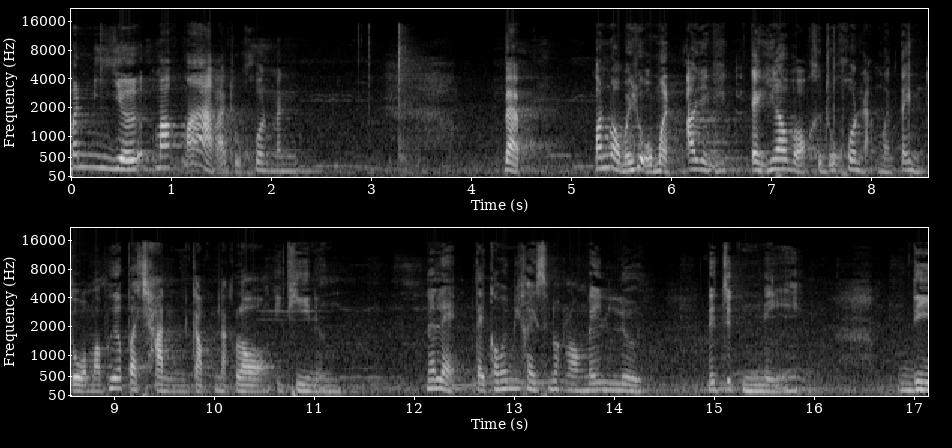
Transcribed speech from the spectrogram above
มันมีเยอะมาก ๆ อะ ทุกคนมัน แบบมันบอกไม่ถูกเหมือนเอาอย่างที่อย่างที่เราบอกคือทุกคนอะเหมือนแต่งตัวมาเพื่อประชันกับนักร้องอีกทีหนึ่งนั่นแหละ แต่ก็ไม่มีใครสนักร้องได้เลย ในจุดนี้ ดี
